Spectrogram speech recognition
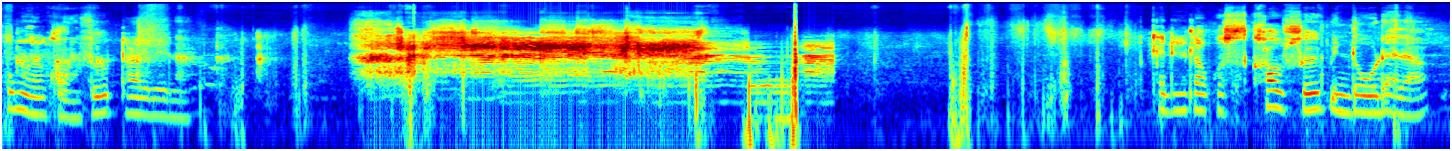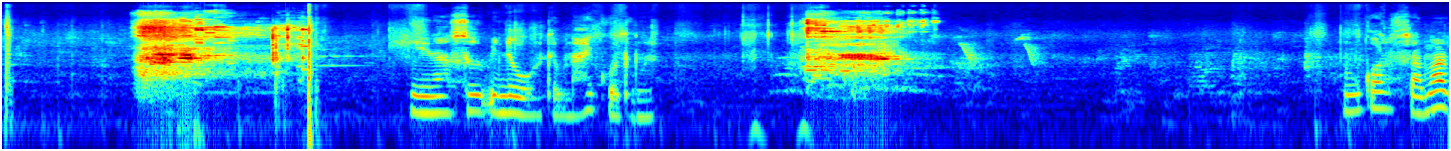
ก็เหมือนของซื้อไทยเลยนะแค่นี้เราก็เข้าซื้อวินโดว์ได้แล้ว นี่นะซื้อวินโดว์แต่มันให้กดตรงนี้ ผมก็สามารถ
